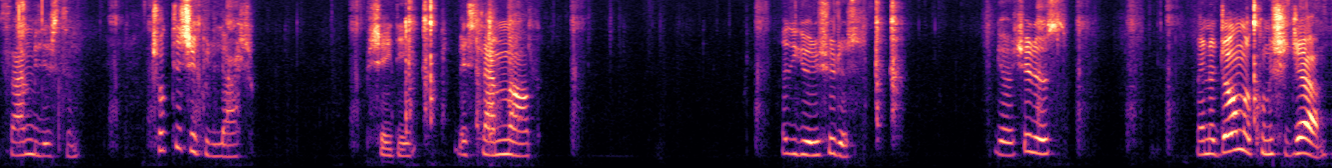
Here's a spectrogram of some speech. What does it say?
sen bilirsin. Çok teşekkürler. Bir şey değil. Beslenme al. Hadi görüşürüz. Görüşürüz. Ben hocamla konuşacağım.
